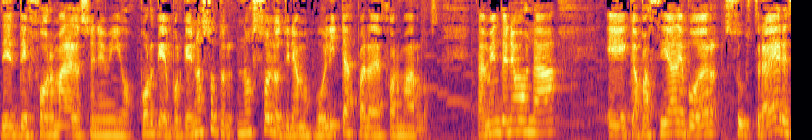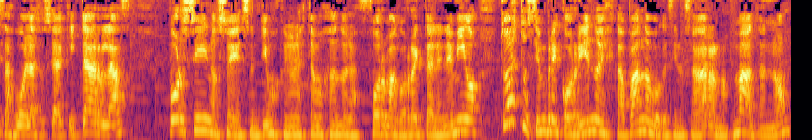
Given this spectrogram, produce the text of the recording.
de deformar a los enemigos. ¿Por qué? Porque nosotros no solo tiramos bolitas para deformarlos, también tenemos la eh, capacidad de poder sustraer esas bolas, o sea, quitarlas, por si, no sé, sentimos que no le estamos dando la forma correcta al enemigo. Todo esto siempre corriendo y escapando porque si nos agarran nos matan, ¿no?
